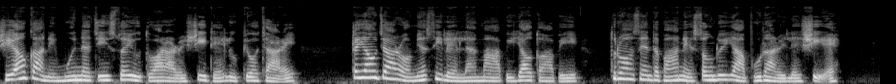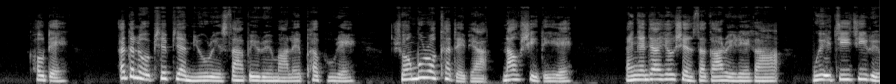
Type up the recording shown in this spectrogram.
ရေအောက်ကနေမွေးနှက်ကြီးဆွဲယူသွားတာတွေရှိတယ်လို့ပြောကြတယ်။ တယောက်ကြတော့မျက်စိလေလမ်းမပြီးရောက်သွားပြီးသူတော်စင်တပားနဲ့စုံတွေ့ရဘူးတာတွေလည်းရှိတယ်။ဟုတ်တယ်။အဲ့ဒါလိုဖြစ်ပျက်မျိုးတွေစာပေတွေမှာလည်းဖတ်ဘူးတယ်။ရောမှုတော့ခတ်တယ်ဗျ။နောက်ရှိသေးတယ်။နိုင်ငံခြားရုပ်ရှင်ဇာတ်ကားတွေတဲကငွေအကြီးကြီးတွေ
